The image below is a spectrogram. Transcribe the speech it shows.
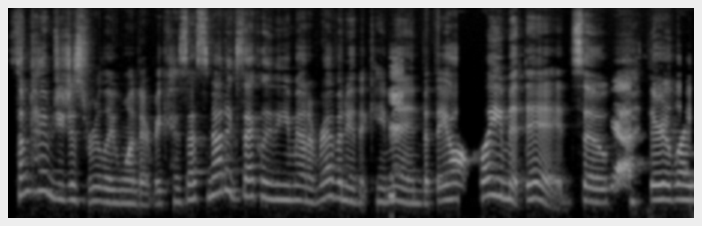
sometimes you just really wonder because that's not exactly the amount of revenue that came in, but they all claim it did. So Yeah. they're like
